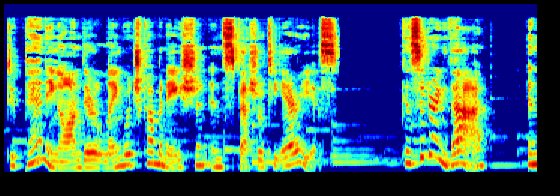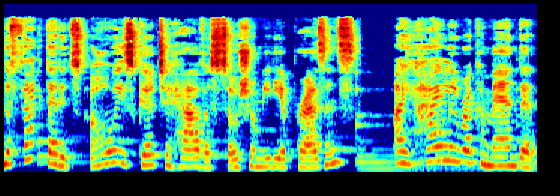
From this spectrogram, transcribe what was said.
depending on their language combination and specialty areas. Considering that, and the fact that it's always good to have a social media presence, I highly recommend that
